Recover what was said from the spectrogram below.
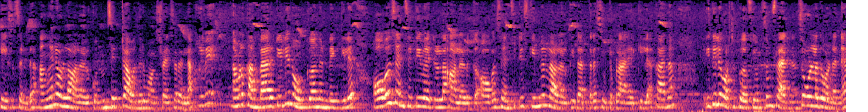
കേസസ് ഉണ്ട്. അങ്ങനെയുള്ള ആളുകൾക്കൊന്നും സെറ്റ് ആവുന്ന ഒരു മോയ്സ്ചറൈസർ അല്ല. ഇവ നമ്മൾ കമ്പാരിറ്റീവ്ലി നോക്കുകയാണെന്നുണ്ടെങ്കിൽ ഓവർ സെൻസിറ്റീവ് ആയിട്ടുള്ള ആളുകൾക്ക് ഓവർ സെൻസിറ്റീവ് സ്കിന്നുള്ള ആളുകൾക്ക് ഇത് അത്ര സൂട്ടബിൾ ആയിരിക്കില്ല. കാരണം ഇതിൽ കുറച്ച് പെർഫ്യൂംസും ഫ്രാഗ്രൻസും ഉള്ളത് കൊണ്ട് തന്നെ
